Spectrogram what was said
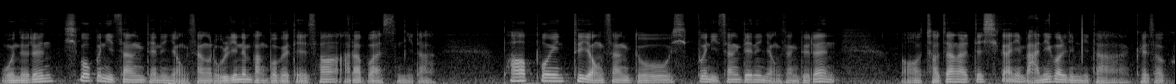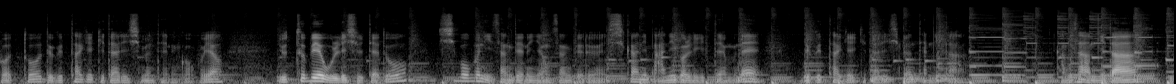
오늘은 15분 이상 되는 영상을 올리는 방법에 대해서 알아보았습니다. 파워포인트 영상도 10분 이상 되는 영상들은 어, 저장할 때 시간이 많이 걸립니다. 그래서 그것도 느긋하게 기다리시면 되는 거고요. 유튜브에 올리실 때도 15분 이상 되는 영상들은 시간이 많이 걸리기 때문에 느긋하게 기다리시면 됩니다. 감사합니다.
